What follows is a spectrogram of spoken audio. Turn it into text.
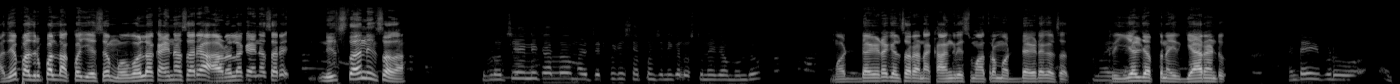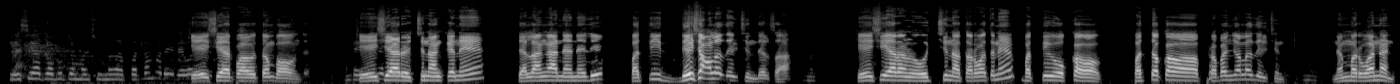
అదే పది రూపాయలు తక్కువ చేస్తే మగోళ్ళకైనా సరే ఆడోళ్ళకైనా సరే నిలుస్తుందా నిలుస్తుందా? ఇప్పుడు వచ్చే ఎన్నికల్లో మరి జడ్పీటీ సర్పంచ్ ఎన్నికలు వస్తున్నాయిగా ముందు? మొడ్డ ఇడ గెలిచారన్న కాంగ్రెస్ మాత్రం మొడ్డ ఇడ గెలిచారు రియల్ చెప్తున్నా ఇది గ్యారంటీ. అంటే ఇప్పుడు కేసీఆర్ ప్రభుత్వం మంచిగా ఉన్నది అప్పట్లో? మరి కేసీఆర్ ప్రభుత్వం? బాగుంది. కేసీఆర్ వచ్చినాకనే తెలంగాణ అనేది ప్రతి దేశంలో తెలిసింది తెలుసా. కేసీఆర్ వచ్చిన తర్వాతనే ప్రతి ఒక్క ప్రతి ఒక్క ప్రపంచంలో తెలిసింది. నెంబర్ వన్ అని.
